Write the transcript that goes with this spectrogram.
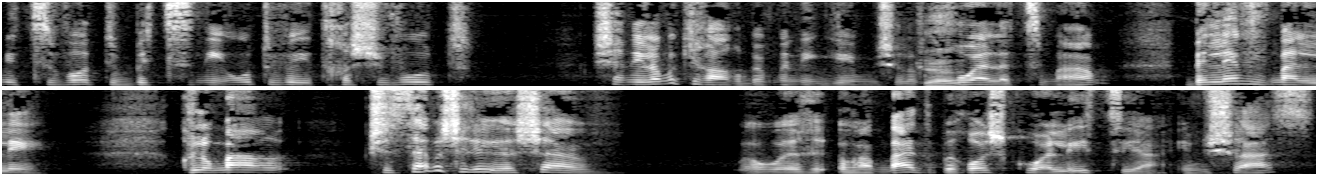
מצוות בצניעות והתחשבות, שאני לא מכירה הרבה מנהיגים שלקחו כן. על עצמם, בלב מלא. כלומר, כשסבא שלי ישב, או, או עמד בראש קואליציה עם ש"ס,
